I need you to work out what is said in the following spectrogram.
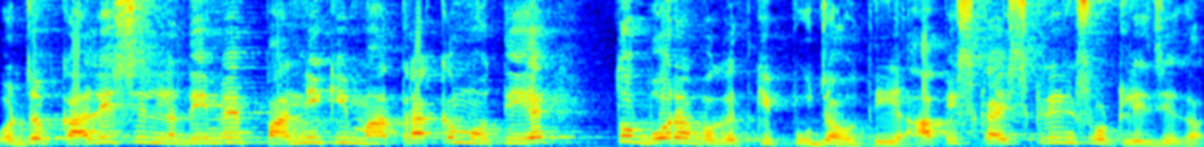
और जब कालीशील नदी में पानी की मात्रा कम होती है तो बोरा भगत की पूजा होती है। आप इसका स्क्रीनशॉट लीजिएगा।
